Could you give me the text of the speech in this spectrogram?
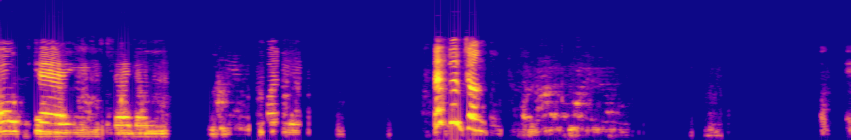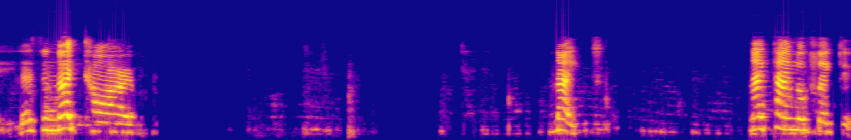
Okay, so I don't Let's do jungle. Let's do nighttime. Night. Nighttime looks like this.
